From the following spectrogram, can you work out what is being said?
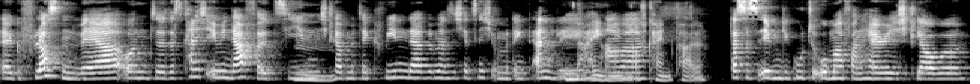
äh, geflossen wäre. Und äh, das kann ich irgendwie nachvollziehen. Mhm. Ich glaube, mit der Queen, da will man sich jetzt nicht unbedingt anlegen. Nein, aber auf keinen Fall. Das ist eben die gute Oma von Harry. Ich glaube,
